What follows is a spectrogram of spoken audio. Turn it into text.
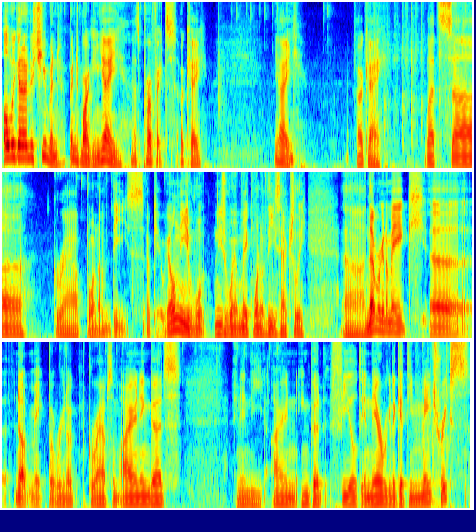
Oh, we got an achievement. Benchmarking. Yay. That's perfect. Okay. Yay. Okay. Let's uh, grab one of these. Okay, we only need, need to make one of these actually. Uh, and then we're gonna make, uh, not make, but we're gonna grab some iron ingots. And in the iron ingot field in there, we're gonna get the matrix.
